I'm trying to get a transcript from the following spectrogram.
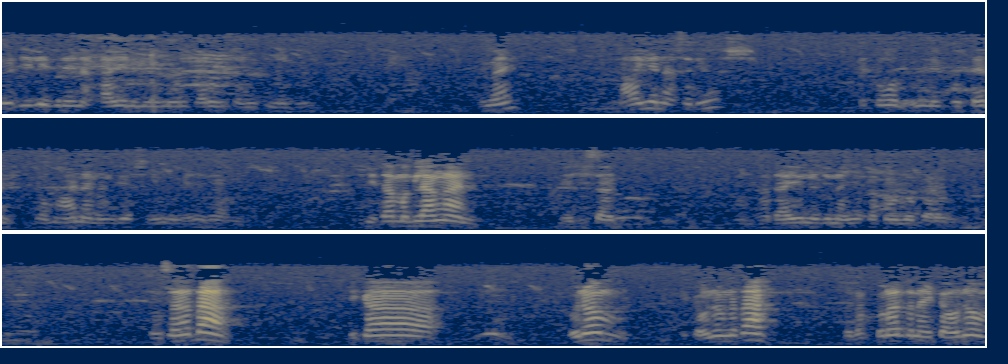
So dili ba na kaya nimo mo karon sa mga. Amen. Kaya na sa Dios. Ito ang omnipotent, gamahanan ng Dios ng inagam. Di ta maglangan. May bisag. Kadayon na dyan na niya katulog karon. So sana ta? Ika unom. Ika unom na ta. Sa doktoran ta na ika unom.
